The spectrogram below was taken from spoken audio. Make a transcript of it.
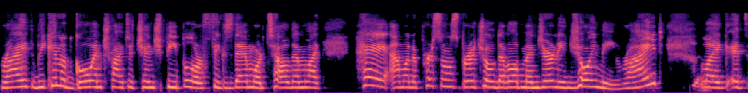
right? We cannot go and try to change people or fix them or tell them like hey i'm on a personal spiritual development journey join me right? Yeah. like it's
